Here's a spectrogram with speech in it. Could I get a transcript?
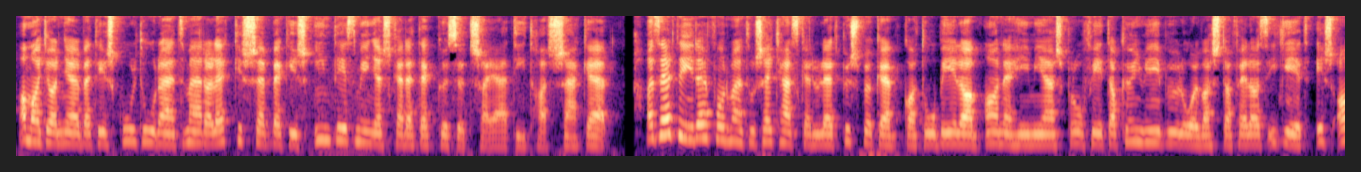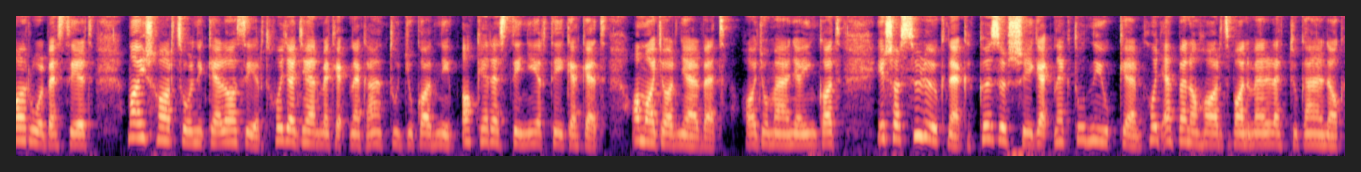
a magyar nyelvet és kultúrát már a legkisebbek is intézményes keretek között sajátíthassák el. Az erdélyi református egyházkerület püspöke Kató Béla a Nehémiás próféta könyvéből olvasta fel az igét, és arról beszélt, ma is harcolni kell azért, hogy a gyermekeknek át tudjuk adni a keresztény értékeket, a magyar nyelvet, hagyományainkat, és a szülőknek, közösségeknek tudniuk kell, hogy ebben a harcban mellettük állnak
